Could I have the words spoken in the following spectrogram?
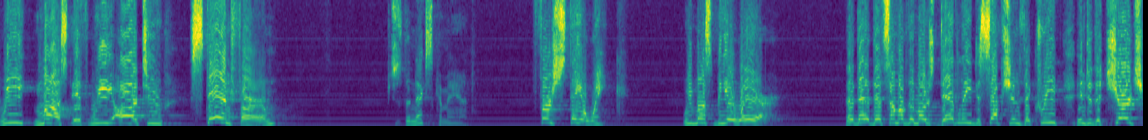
We must, if we are to stand firm, which is the next command, First, stay awake. We must be aware that, that, that, some of the most deadly deceptions that creep into the church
